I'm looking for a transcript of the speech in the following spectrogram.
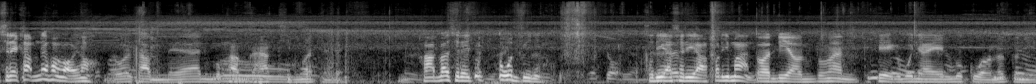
เสได็จคำได้ฟังหน่อยเนาะโอ้ยคำเนี่ยนี่บ่คำก็ฮักทิมหมดเลย ขาดว่าเสได็จจะต้นปีนี้เสดียเสดียปริมาณตอนเดียวประมาณเคกับบ่ใหญ่บ่กวางเนาะตัวนี้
